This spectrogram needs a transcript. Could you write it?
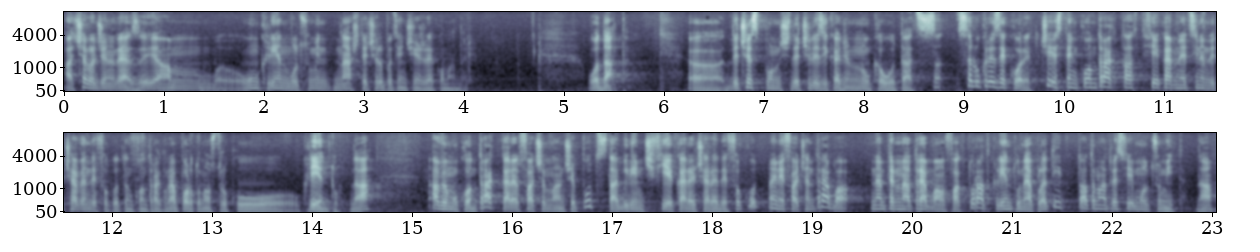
Acela generează. Eu am uh, un client mulțumit naște cel puțin 5 recomandări. Odată. Uh, De ce spun și de ce le zic că nu căutați? Să, să lucreze corect. Ce este în contract, asta fiecare ne ținem de ce avem de făcut în contract, în raportul nostru cu clientul. Da? Avem un contract care îl facem la început, stabilim ce fiecare ce are de făcut, noi ne facem treaba, ne-am terminat treaba, am facturat, clientul ne-a plătit, toată lumea trebuie să fie mulțumită. Da?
